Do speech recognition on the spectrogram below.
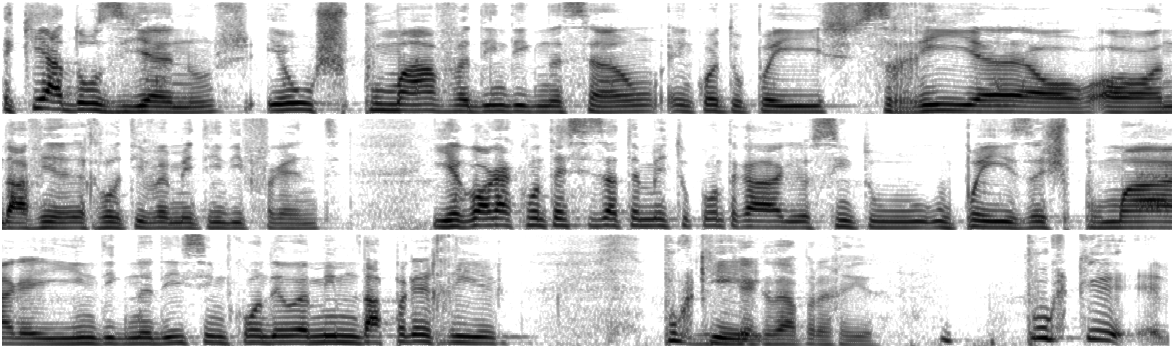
aqui há 12 anos eu espumava de indignação enquanto o país se ria ou, ou andava relativamente indiferente. E agora acontece exatamente o contrário. Eu sinto o, o país a espumar e indignadíssimo quando eu, a mim me dá para rir. Porquê? O que é que dá para rir? Porque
